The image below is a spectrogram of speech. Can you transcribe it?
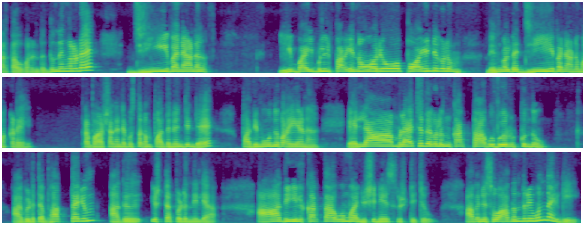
കർത്താവ് പറയുന്നത് ഇത് നിങ്ങളുടെ ജീവനാണ്. ഈ ബൈബിളിൽ പറയുന്ന ഓരോ പോയിന്റുകളും നിങ്ങളുടെ ജീവനാണ് മക്കളെ. പ്രഭാഷകന്റെ പുസ്തകം പതിനഞ്ചിന്റെ പതിമൂന്ന് പറയാണ് എല്ലാ മ്ലേച്ഛതകളും കർത്താവ് വെറുക്കുന്നു. അവിടുത്തെ ഭക്തരും അത് ഇഷ്ടപ്പെടുന്നില്ല. ആദിയിൽ കർത്താവ് മനുഷ്യനെ സൃഷ്ടിച്ചു. അവന് സ്വാതന്ത്ര്യവും നൽകി.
